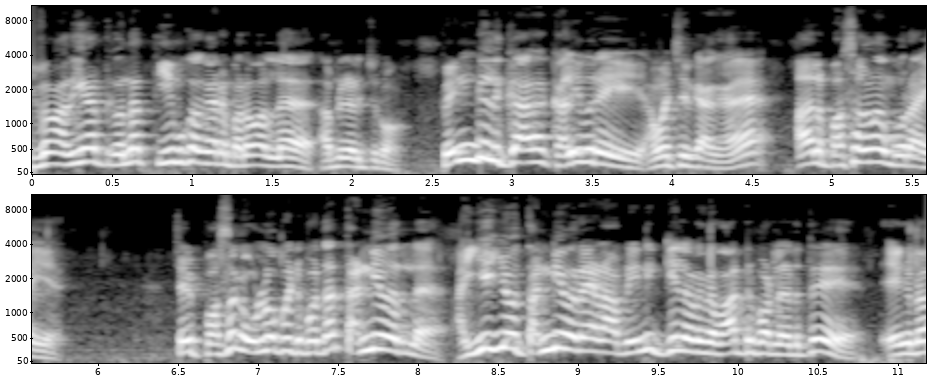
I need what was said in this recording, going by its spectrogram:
இவன் அதிகாரத்துக்கு வந்தால் திமுக காரன் பரவாயில்ல அப்படின்னு நினச்சிருவான். பெண்களுக்காக கழிவறை அமைச்சிருக்காங்க. அதில் பசங்களாம் போகிறாங்க சரி பசங்க உள்ளே போயிட்டு பார்த்தா தண்ணி வரல. ஐயையோ தண்ணி வரையடா அப்படின்னு கீழே இருக்கிற வாட்டர் பாட்டில் எடுத்து எங்கிட்ட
